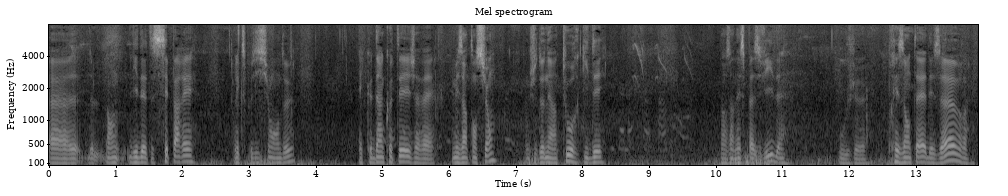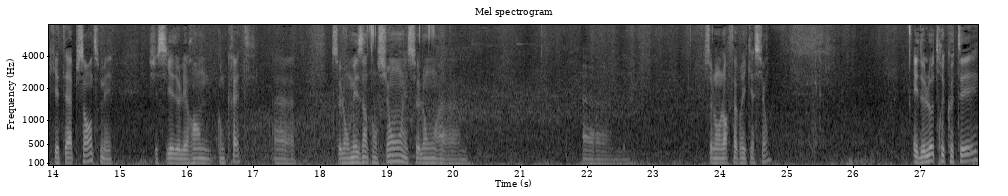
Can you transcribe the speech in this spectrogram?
dans l'idée de séparer l'exposition en deux, et que d'un côté j'avais mes intentions, je donnais un tour guidé dans un espace vide où je présentais des œuvres qui étaient absentes, mais j'essayais de les rendre concrètes euh, selon mes intentions et selon, euh, euh, selon leur fabrication. Et de l'autre côté,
